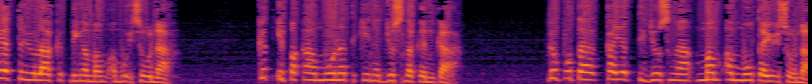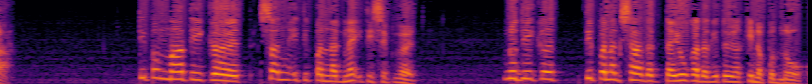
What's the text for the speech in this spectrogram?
kaya tayo lakit di nga mamamu isuna. Kat ipakamu na ti kina Diyos na ken ka. Gaputa kayat ti Diyos nga mamamu tayo isuna. Ti pamati kat saan iti panag na iti sipngat. No di kat ti panagsadag tayo kadag ito nga kinapudno.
